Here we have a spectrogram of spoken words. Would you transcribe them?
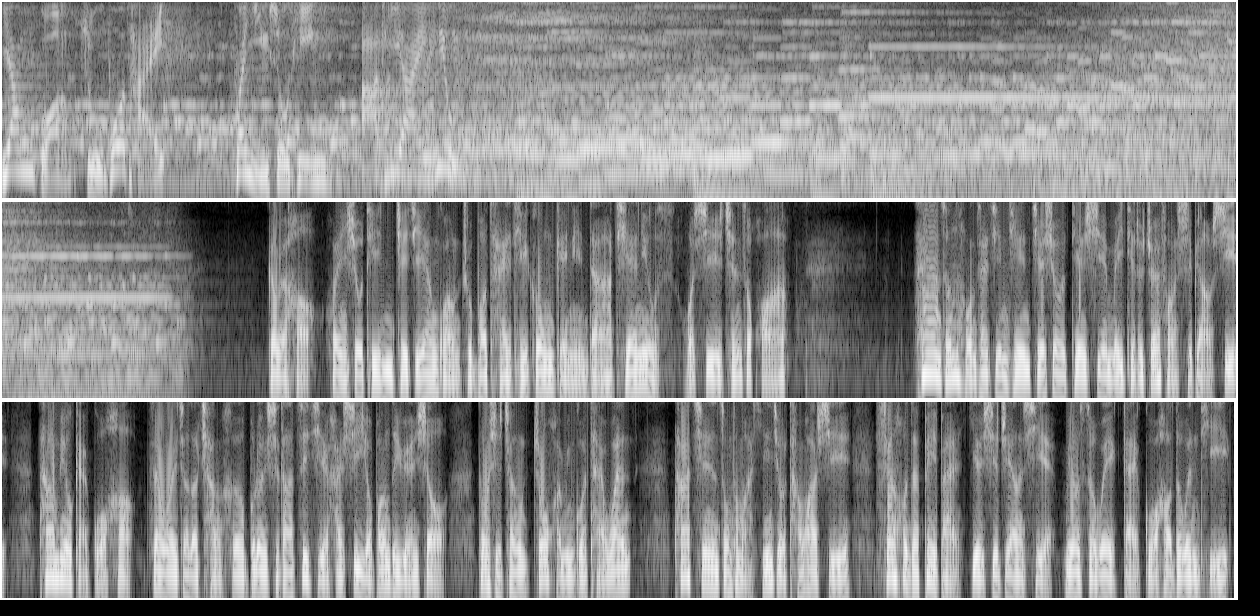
央广主播台，欢迎收听 RTI News。各位好，欢迎收听这节央广主播台提供给您的 RTI News，我是陈子华。蔡英文总统在今天接受电视媒体的专访时表示，他没有改国号，在外交的场合，不论是他自己还是友邦的元首，都是称中华民国台湾。他前任总统马英九谈话时，身后的背板也是这样写，没有所谓改国号的问题。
